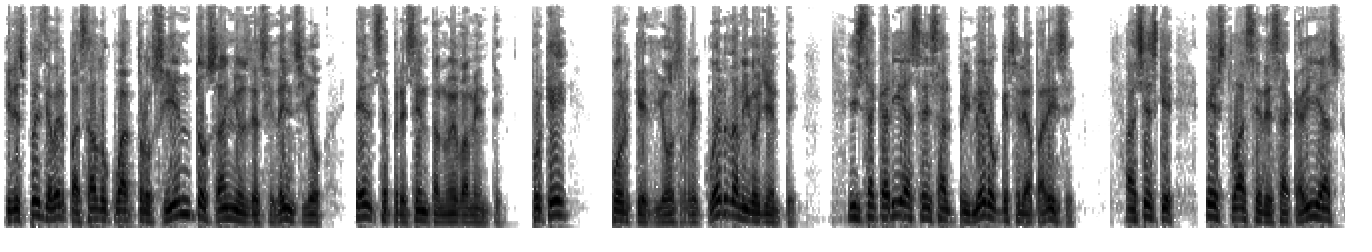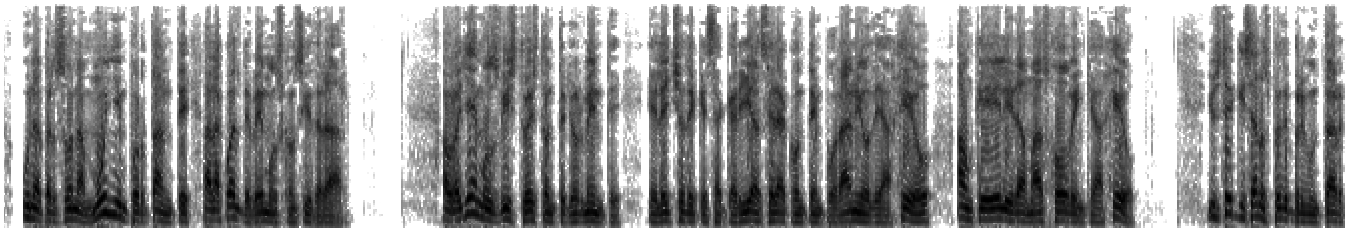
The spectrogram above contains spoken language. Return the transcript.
Y después de haber pasado cuatrocientos años de silencio, él se presenta nuevamente. ¿Por qué? Porque Dios recuerda, amigo oyente. Y Zacarías es al primero que se le aparece. Así es que esto hace de Zacarías una persona muy importante a la cual debemos considerar. Ahora ya hemos visto esto anteriormente, el hecho de que Zacarías era contemporáneo de Ageo, aunque él era más joven que Ageo. Y usted quizá nos puede preguntar,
